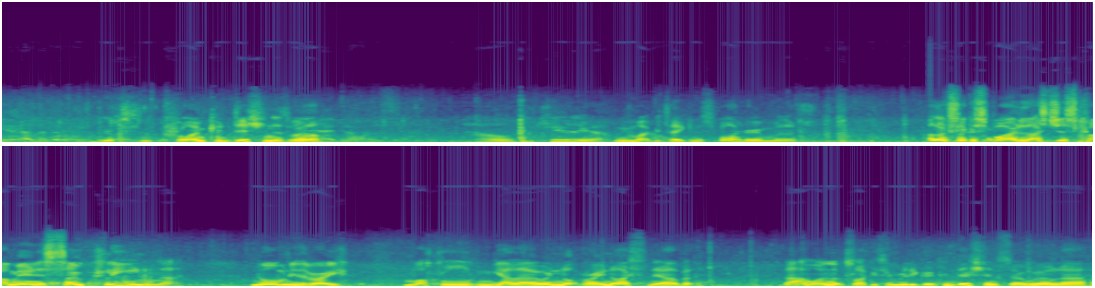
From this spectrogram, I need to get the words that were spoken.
Yeah, look at him. Looks in prime condition as well. Yeah, it does. How peculiar. We might be taking a spider in with us. That looks like a spider that's just come in. It's so clean and that. Normally they're very mottled and yellow and not very nice now, but that one looks like it's in really good condition. So we'll uh,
